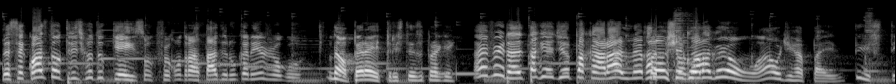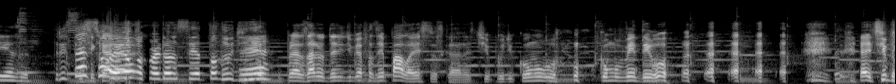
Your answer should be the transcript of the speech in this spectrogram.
Deve ser quase tão triste quanto o Keyson, que foi contratado e nunca nem jogou. Não, pera aí, tristeza pra quem? É verdade, ele tá ganhando dinheiro pra caralho, né? O cara Pra chegou jogar. lá ganhou um áudio, rapaz. Tristeza. Tristeza Esse sou cara- eu acordando cedo todo dia. O empresário dele devia fazer palestras, cara. Tipo, de como, como vender o. é tipo.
